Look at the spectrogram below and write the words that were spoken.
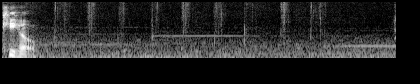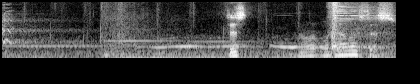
Keyhole. This... What, what the hell is this?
